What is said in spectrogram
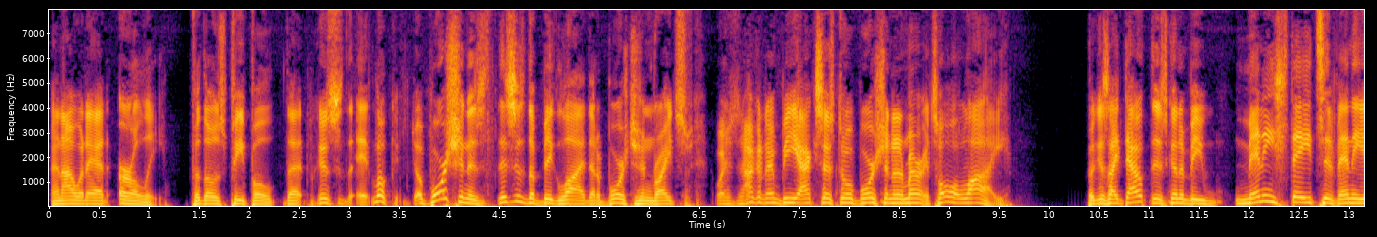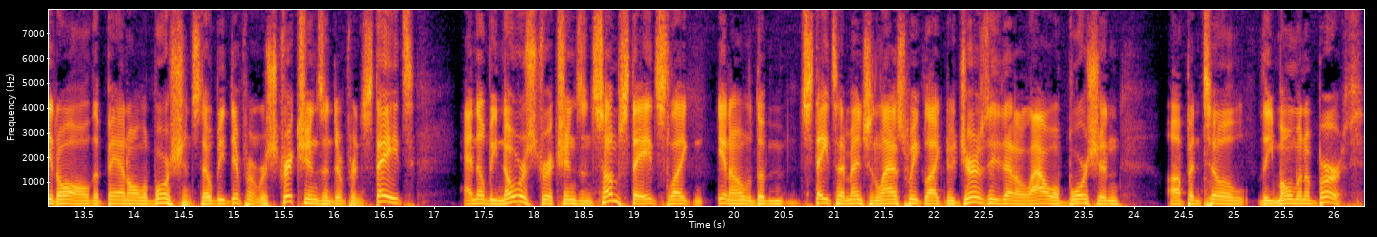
And I would add early for those people that because it, look, abortion is this is the big lie that abortion rights there's not going to be access to abortion in America. It's all a lie. Because I doubt there's going to be many states, if any at all, that ban all abortions. There'll be different restrictions in different states, and there'll be no restrictions in some states, like you know the states I mentioned last week, like New Jersey, that allow abortion up until the moment of birth.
